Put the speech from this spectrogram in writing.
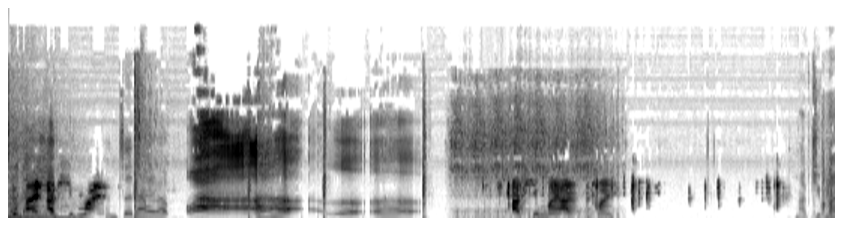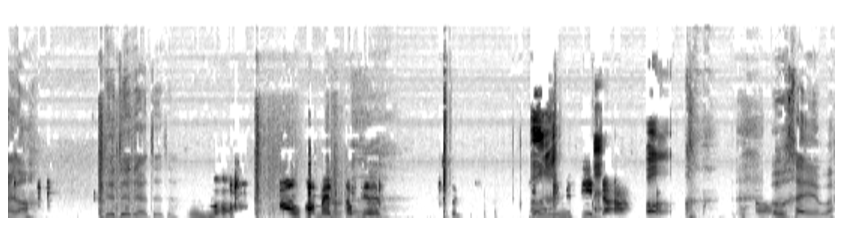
เฮ้ยเหมือนคืจะอไม่ได้อาทิตย์ใหม่มันจะได้แบบว้าเออเอออาทิตย์ใหม่อาทิตย์ใหม่อาคลิปใหม่เหรอเดี๋ยวเดี๋ยวเดี๋ยวเดี๋ยวเดี๋ยวเอ้าทำไมเราเปลี่ยนกินไม่ติดอะเออโอเคปะ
